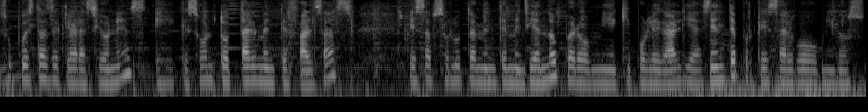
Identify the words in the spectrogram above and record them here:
supuestas declaraciones eh, que son totalmente falsas. Es absolutamente mentiendo, pero mi equipo legal ya siente porque es algo unidos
